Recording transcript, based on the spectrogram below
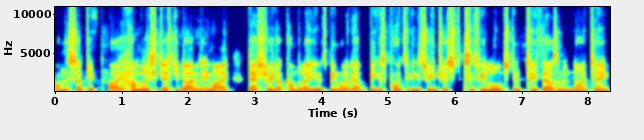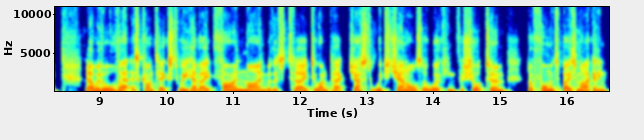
on this subject, I humbly suggest you dive into mi-3.com.au. It's been one of our biggest points of industry interest since we launched in 2019. Now, with all that as context, we have a fine mind with us today to unpack just which channels are working for short-term performance-based marketing.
